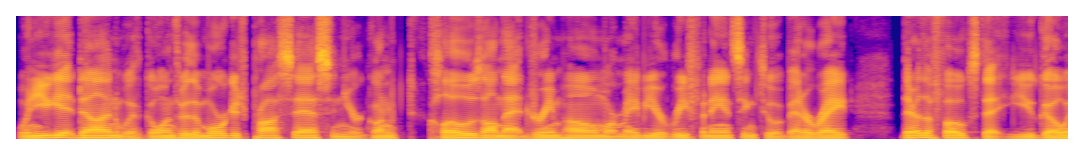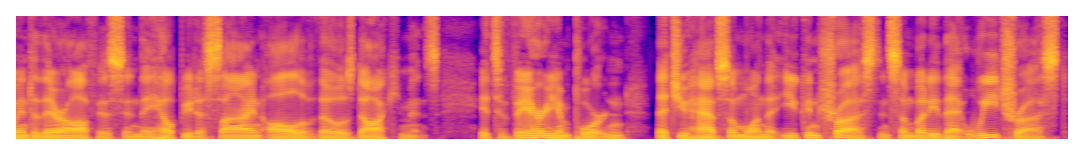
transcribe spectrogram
When you get done with going through the mortgage process and you're going to close on that dream home, or maybe you're refinancing to a better rate, they're the folks that you go into their office and they help you to sign all of those documents. It's very important that you have someone that you can trust and somebody that we trust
